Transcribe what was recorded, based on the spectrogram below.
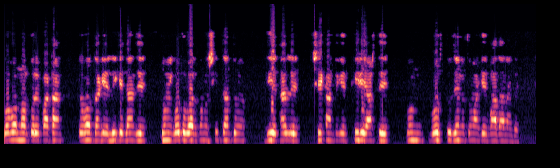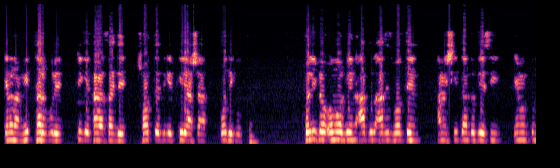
গভর্নর করে পাঠান, তখন তাকে লিখে দেন যে, তুমি গতবার কোনো সিদ্ধান্ত দিয়ে থাকলে সেখান থেকে ফিরে আসতে কোন বস্তু যেন তোমাকে বাধা না দেয়। কেননা মিথ্যার উপরে টিকে থাকার চাইতে সত্যের দিকে ফিরে আসা অধিক উত্তম। খলিফা ওমর বিন আব্দুল আজিজ বলতেন, আমি সিদ্ধান্ত দিয়েছি, এমন কোন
